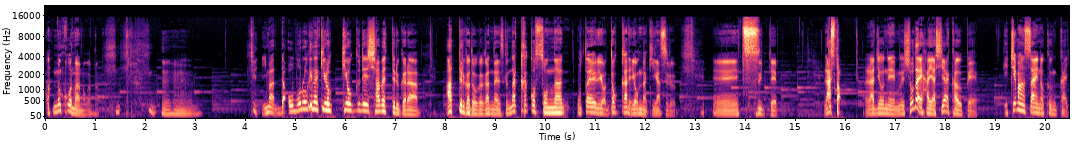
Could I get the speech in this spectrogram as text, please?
あの子なのかな。今だおぼろげな記憶で喋ってるから合ってるかどうかわかんないですけど、なんか過去そんなお便りをどっかで読んだ気がする。えー、続いて、ラスト。ラジオネーム初代林家カウペイ。一番歳の訓戒。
